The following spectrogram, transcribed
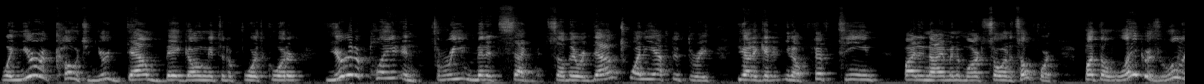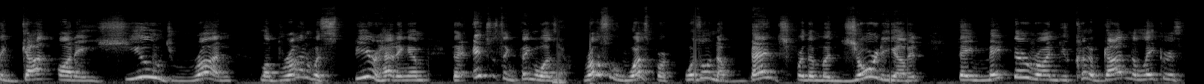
when you're a coach and you're down big going into the fourth quarter, you're going to play it in three minute segments. So they were down 20 after three. You got to get it, you know, 15 by the nine minute mark, so on and so forth. But the Lakers literally got on a huge run. LeBron was spearheading him. The interesting thing was yeah. Russell Westbrook was on the bench for the majority of it. They make their run. You could have gotten the Lakers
